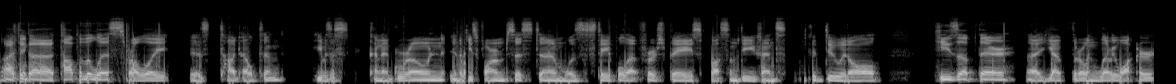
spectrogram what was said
I think uh, top of the list probably is Todd Helton. He was kind of grown in his farm system, was a staple at first base, awesome defense. He could do it all. He's up there. Uh, you got to throw in Larry Walker,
